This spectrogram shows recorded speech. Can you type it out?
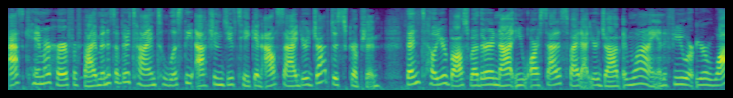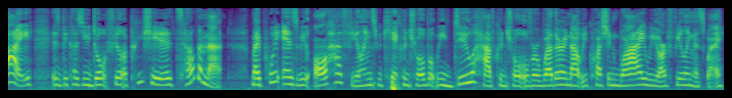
ask him or her for five minutes of their time to list the actions you've taken outside your job description. Then tell your boss whether or not you are satisfied at your job and why. And if you are, your why is because you don't feel appreciated, tell them that. My point is, we all have feelings we can't control, but we do have control over whether or not we question why we are feeling this way.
